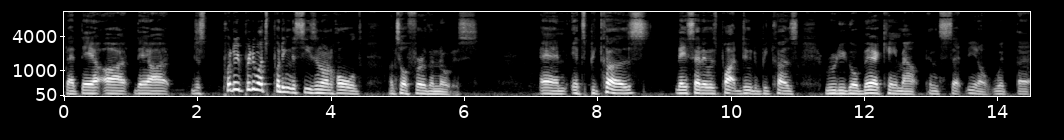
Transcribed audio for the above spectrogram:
that they are they are just putting pretty much putting the season on hold until further notice, and it's because they said it was part due to because Rudy Gobert came out and said, you know, with the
